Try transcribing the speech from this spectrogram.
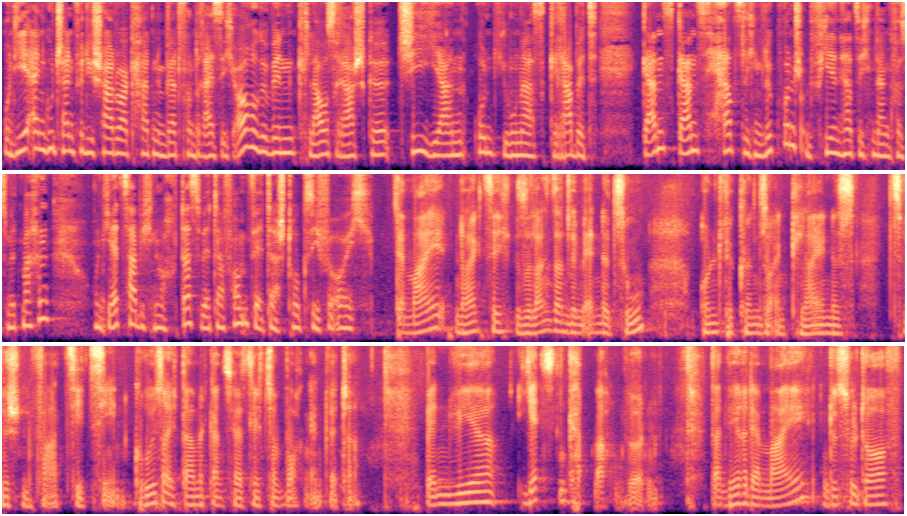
Und je ein Gutschein für die Shadow Arkaden im Wert von 30 Euro gewinnen Klaus Raschke, Chi Yan und Jonas Grabbit. Ganz, ganz herzlichen Glückwunsch und vielen herzlichen Dank fürs Mitmachen. Und jetzt habe ich noch das Wetter vom Wetterstruxi für euch. Der Mai neigt sich so langsam dem Ende zu und wir können so ein kleines Zwischenfazit ziehen. Grüße euch damit ganz herzlich zum Wochenendwetter. Wenn wir jetzt einen Cut machen würden, dann wäre der Mai in Düsseldorf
